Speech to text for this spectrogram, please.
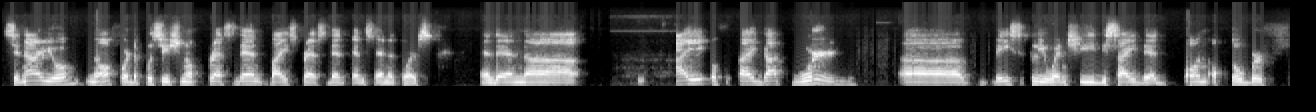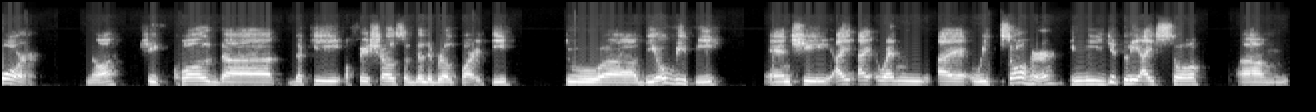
scenario no for the position of president vice president and senators. And then uh, i i got word uh, basically when she decided on october 4 no she called uh, the key officials of the liberal party to uh, the ovp and she I, I when I we saw her immediately I saw um,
